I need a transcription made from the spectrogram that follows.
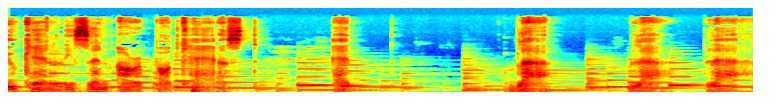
you can listen our podcast at blah blah blah.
